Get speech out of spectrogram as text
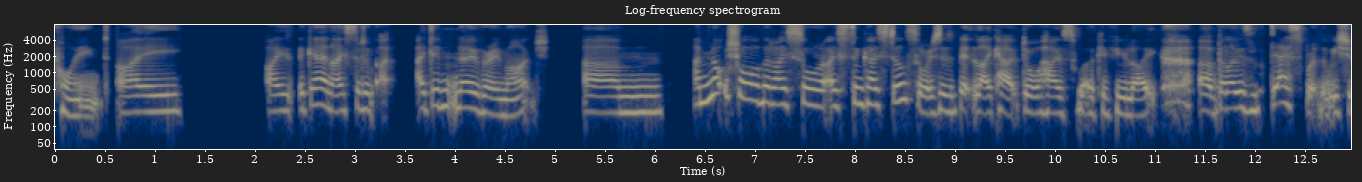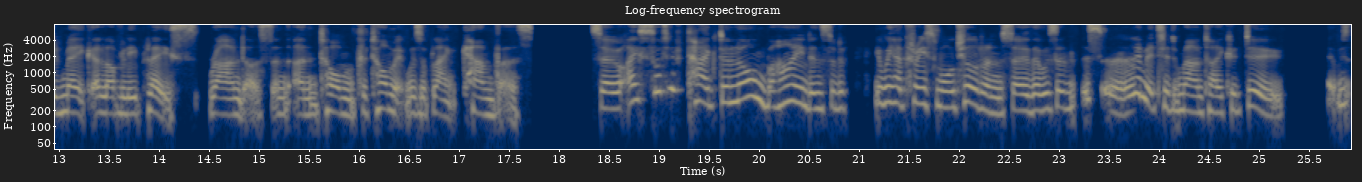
point, I, I again, I sort of, I, I didn't know very much. Um, I'm not sure that I saw it. I think I still saw it as a bit like outdoor housework, if you like. Uh, but I was desperate that we should make a lovely place round us. And, and Tom, for Tom, it was a blank canvas. So I sort of tagged along behind and sort of, you know, we had three small children. So there was a, a limited amount I could do. It was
